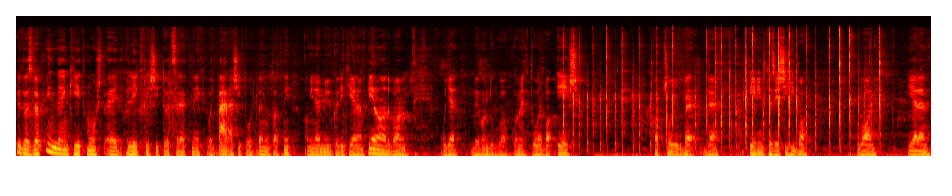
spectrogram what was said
Üdvözlök mindenkit! Most egy légfrissítőt szeretnék, vagy párásítót bemutatni, ami nem működik jelen pillanatban. Ugye be van dugva a konnektorba, és kapcsoljuk be, de érintkezési hiba van jelen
